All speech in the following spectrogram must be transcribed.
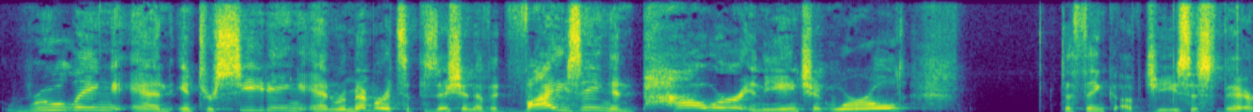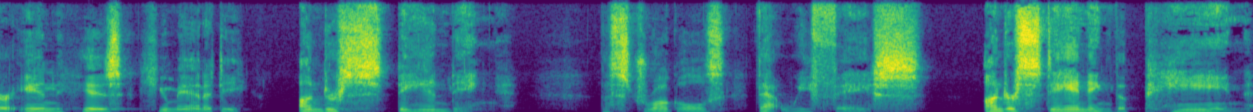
ruling and interceding. And remember, it's a position of advising and power in the ancient world. To think of Jesus there in his humanity, understanding the struggles that we face, understanding the pain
